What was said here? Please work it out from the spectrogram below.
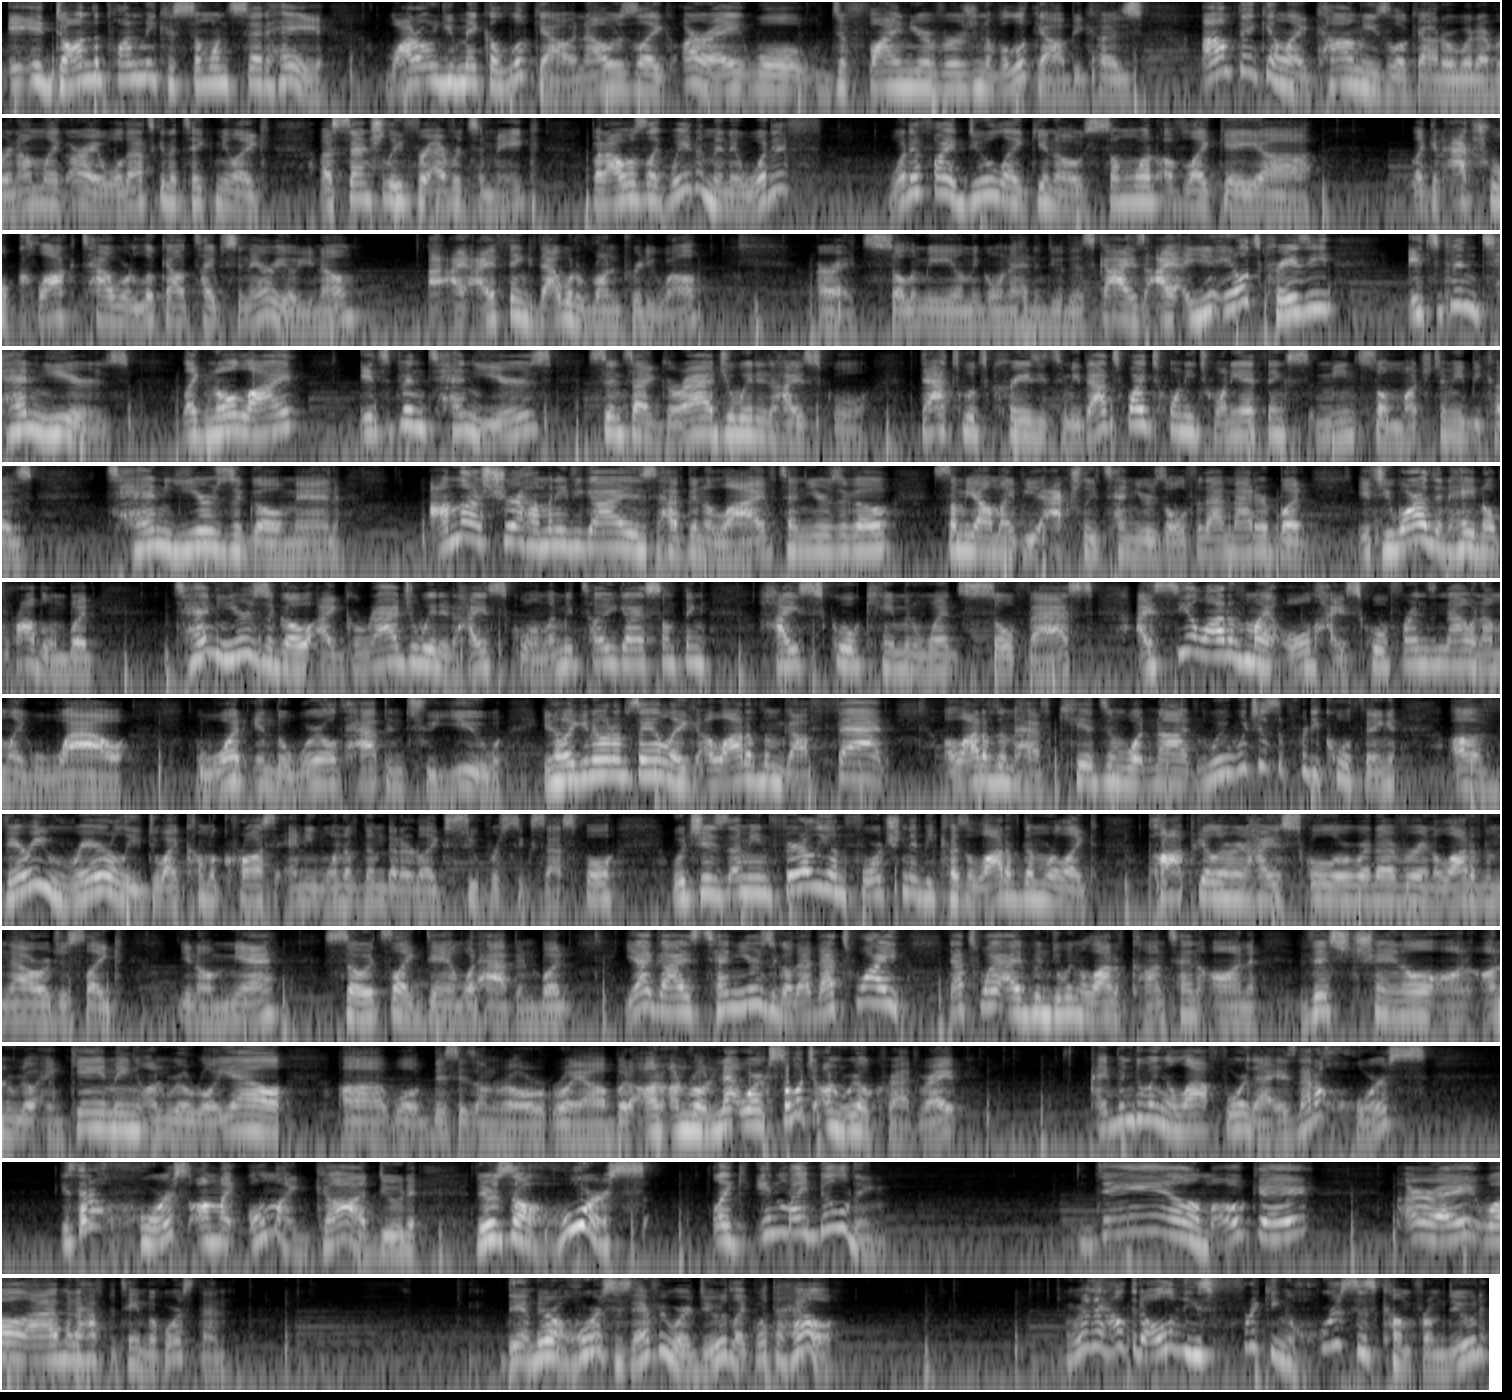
it, it dawned upon me because someone said, "Hey, why don't you make a lookout? And I was like, all right, well, define your version of a lookout because I'm thinking like Kami's lookout or whatever. And I'm like, all right, well, that's going to take me like essentially forever to make. But I was like, wait a minute, what if, what if I do like, you know, somewhat of like a, uh, like an actual clock tower lookout type scenario, you know? I, I think that would run pretty well. All right, so let me, let me go on ahead and do this. Guys, I, you, you know what's crazy? It's been 10 years. Like, no lie, it's been 10 years since I graduated high school. That's what's crazy to me. That's why 2020, I think, means so much to me because 10 years ago, man, I'm not sure how many of you guys have been alive 10 years ago. Some of y'all might be actually 10 years old for that matter, but if you are, then hey, no problem. But 10 years ago, I graduated high school, and let me tell you guys something, high school came and went so fast. I see a lot of my old high school friends now, and I'm like, wow, what in the world happened to you? You know, like, you know what I'm saying? Like, a lot of them got fat, a lot of them have kids and whatnot, which is a pretty cool thing. Uh, very rarely do I come across any one of them that are like super successful, which is, I mean, fairly unfortunate because a lot of them were like popular in high school or whatever, and a lot of them now are just like, you know, meh. So it's like, damn, what happened? But yeah, guys, 10 years ago, that that's why that's why I've been doing a lot of content on this channel, on Unreal and Gaming, Unreal Royale. Uh, well, this is Unreal Royale, but on Unreal Network, so much Unreal crap, right? I've been doing a lot for that. Is that a horse? Is that a horse on my... Oh my god, dude. There's a horse, like, in my building. Damn, okay. Alright, well, I'm gonna have to tame the horse then. Damn, there are horses everywhere, dude. Like, what the hell? Where the hell did all of these freaking horses come from, dude?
